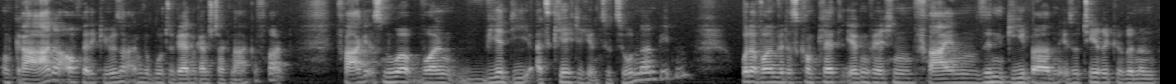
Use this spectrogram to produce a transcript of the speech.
Und gerade auch religiöse Angebote werden ganz stark nachgefragt. Frage ist nur, wollen wir die als kirchliche Institutionen anbieten? Oder wollen wir das komplett irgendwelchen freien Sinngebern, Esoterikerinnen,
